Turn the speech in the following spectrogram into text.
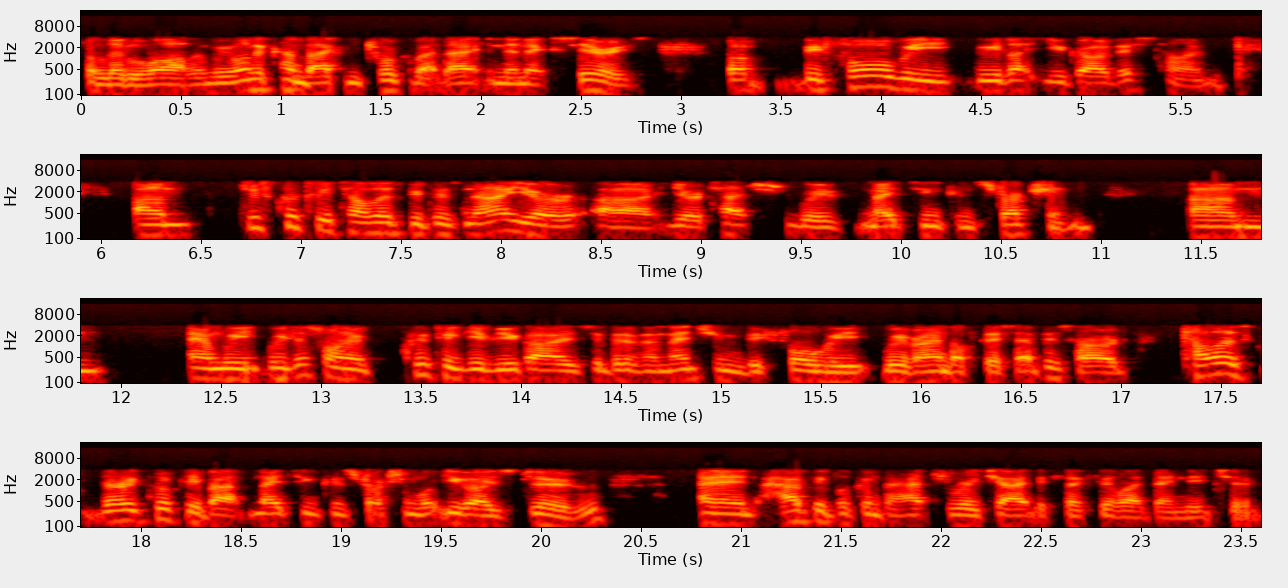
for a little while. And we want to come back and talk about that in the next series. But before we, we let you go this time, um, just quickly tell us because now you're uh, you're attached with Mates in Construction. Um, and we, we just want to quickly give you guys a bit of a mention before we, we round off this episode. Tell us very quickly about Mates in Construction, what you guys do, and how people can perhaps reach out if they feel like they need to.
